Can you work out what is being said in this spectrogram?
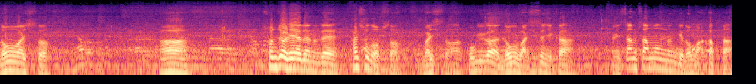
너무 맛있어. 아, 손절해야 되는데 할 수가 없어. 맛있어. 아, 고기가 너무 맛있으니까 쌈 싸먹는 게 너무 아깝다.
